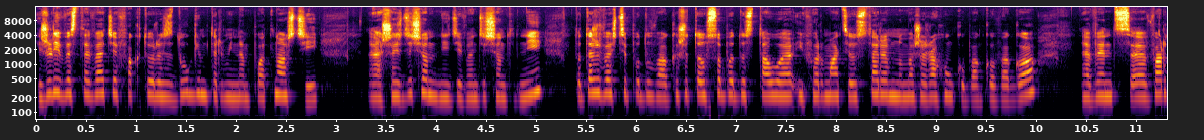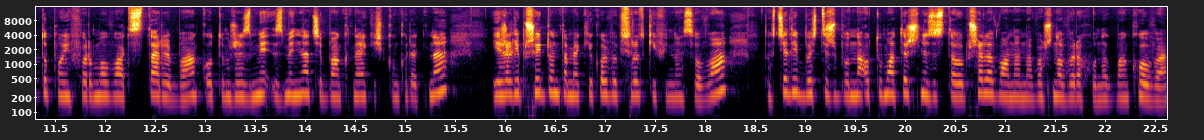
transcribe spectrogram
Jeżeli wystawiacie faktury z długim terminem płatności, 60 e, dni, 90 dni, to też weźcie pod uwagę, że te osoby dostały informację o starym numerze rachunku bankowego, e, więc e, warto poinformować stary bank o tym, że zmieniacie bank na jakiś konkretny. Jeżeli przyjdą tam jakiekolwiek środki finansowe, to chcielibyście, żeby one automatycznie zostały przelewane na wasz nowy rachunek bankowy.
